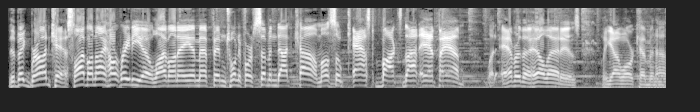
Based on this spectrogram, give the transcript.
the big broadcast live on iHeartRadio, live on AMFM247.com, also CastBox.fm, whatever the hell that is. We got more coming up.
